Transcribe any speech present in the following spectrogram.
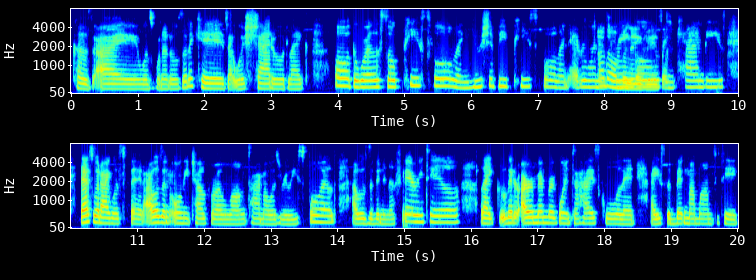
Because I was one of those little kids that was shadowed like, oh, the world is so peaceful and you should be peaceful and everyone is rainbows and candies. That's what I was fed. I was an only child for a long time. I was really spoiled. I was living in a fairy tale. Like, literally, I remember going to high school and I used to beg my mom to take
